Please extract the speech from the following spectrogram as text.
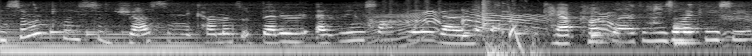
Can someone please suggest in the comments a better editing software than CapCut that I can use on my PC?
